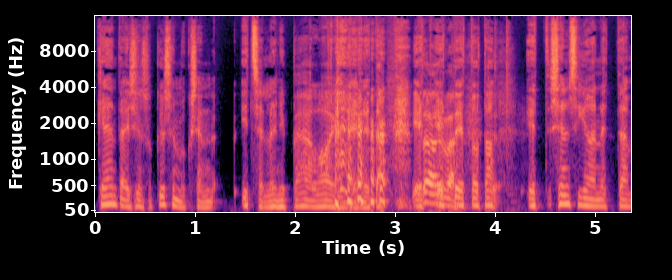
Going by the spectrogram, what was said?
kääntäisin sun kysymyksen itselleni päälailleen, että et, et, et, tota, et sen sijaan, että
